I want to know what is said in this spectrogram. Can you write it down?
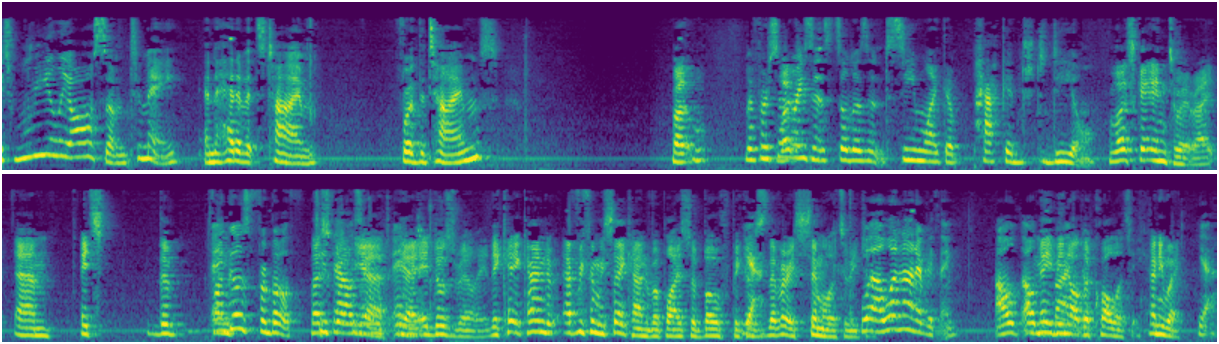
it's really awesome to me and ahead of its time for the times. But But for some Let- reason, it still doesn't seem like a packaged deal. let's get into it, right? Um, it's the. And it goes for both. Let's go, 2000 yeah, and yeah, it does really. They kind of everything we say kind of applies to both because Yeah. they're very similar to each other. well, well, not everything. I'll, I'll Maybe not the quality. Anyway, Yeah.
